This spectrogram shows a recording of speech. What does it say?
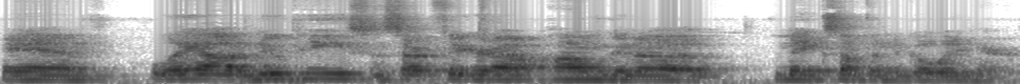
and lay out a new piece and start figuring out how I'm going to make something to go in here.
